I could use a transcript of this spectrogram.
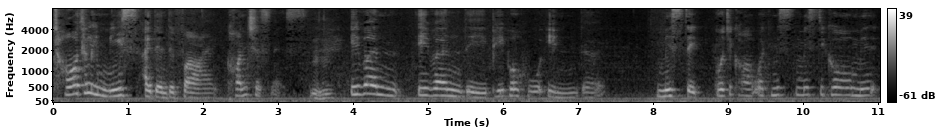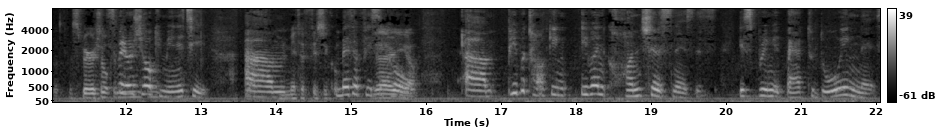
totally misidentify consciousness. Mhm. Even even the people who in the mystic, what you call what mys- mystical, my, spiritual spiritual community? community, um, Metaphysical. metaphysical. Um, people talking even consciousness is, is bring it back to doingness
